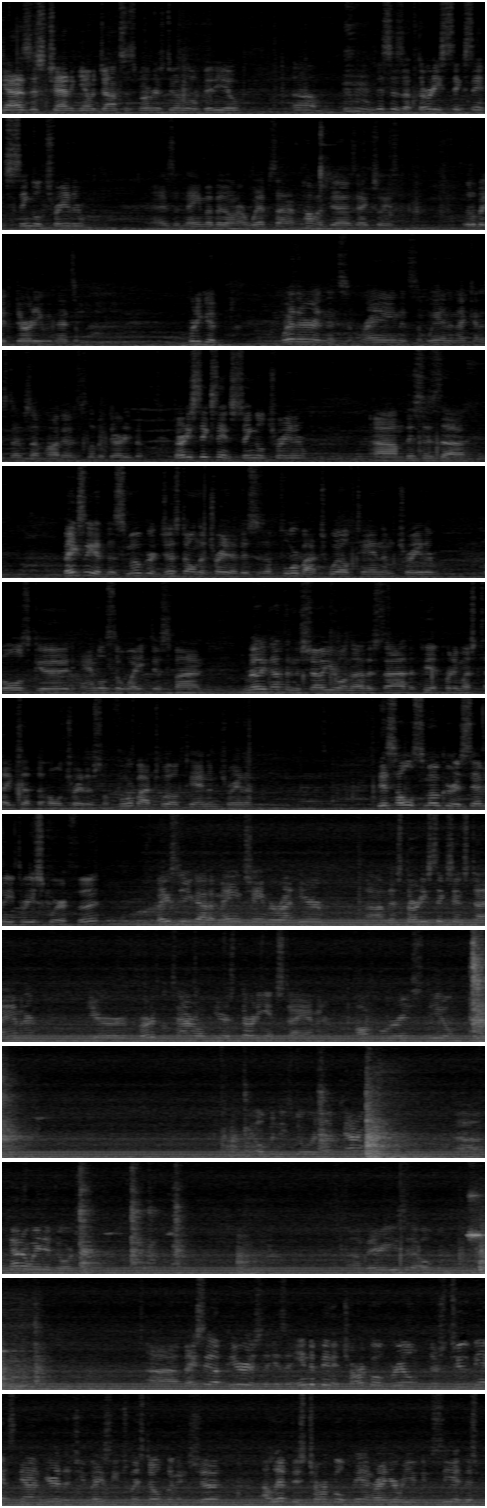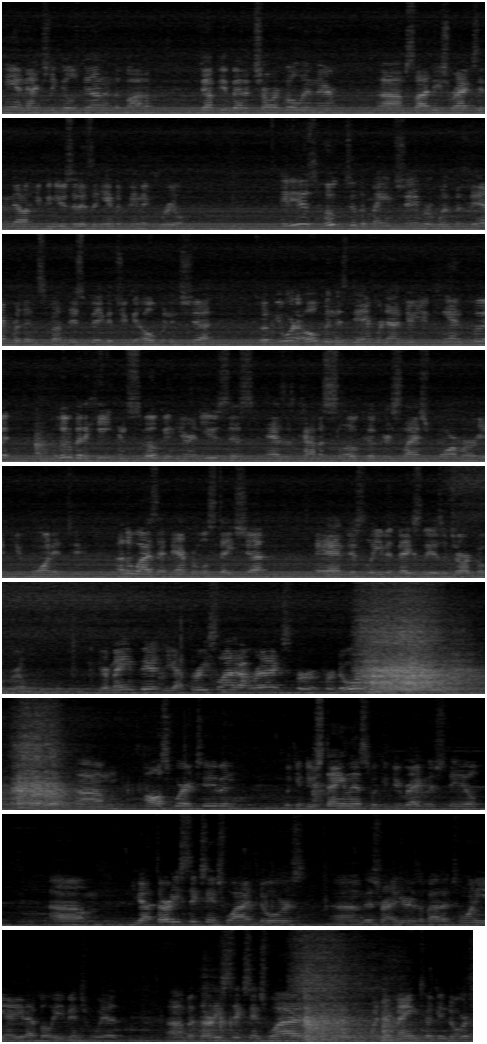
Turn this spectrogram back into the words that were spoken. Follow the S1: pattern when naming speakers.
S1: guys, this is Chad again with Johnson Smokers doing a little video. Um, this is a 36 inch single trailer as the name of it on our website. I apologize, actually it's a little bit dirty. We've had some pretty good weather and then some rain and some wind and that kind of stuff, so I apologize it's a little bit dirty, but 36 inch single trailer. Um, this is uh, basically the smoker just on the trailer. This is a 4x12 tandem trailer. Pulls good, handles the weight just fine really nothing to show you on the other side. The pit pretty much takes up the whole trailer. So 4x12 tandem trailer. This whole smoker is 73 square foot. Basically, you got a main chamber right here um, that's 36 inch diameter. Your vertical tower over here is 30 inch diameter. All quarter inch steel. Open these doors up, counterweighted, uh, counterweighted doors. Uh, very easy to open basically up here is, is, an independent charcoal grill. There's two vents down here that you basically twist open and shut. I left this charcoal pan right here where you can see it. This pan actually goes down in the bottom. Dump you a bed of charcoal in there. Um, slide these racks in and out. You can use it as an independent grill. It is hooked to the main chamber with a damper that's about this big that you can open and shut. So if you were to open this damper down here, you can put a little bit of heat and smoke in here and use this as a kind of a slow cooker slash warmer if you wanted to. Otherwise, that damper will stay shut and just leave it basically as a charcoal grill. Your main pit, you got three slide out racks per, per door. Um, all square tubing. We can do stainless, we can do regular steel. Um, you got 36 inch wide doors. Um, this right here is about a 28, I believe, inch width. Um, but 36 inch wide on your main cooking doors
